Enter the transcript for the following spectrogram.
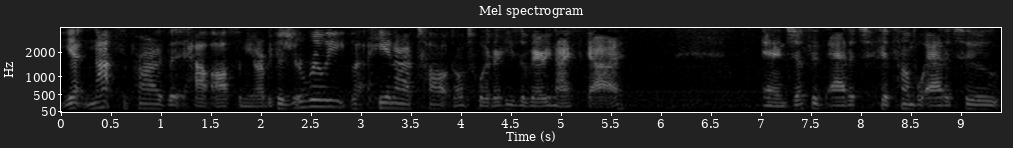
yet not surprised at how awesome you are because you're really. He and I have talked on Twitter. He's a very nice guy, and just his attitude, his humble attitude,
